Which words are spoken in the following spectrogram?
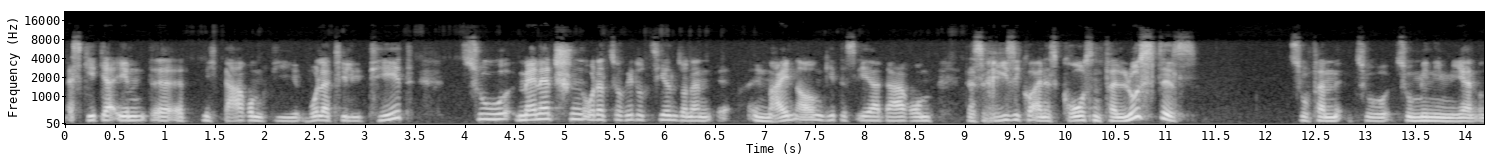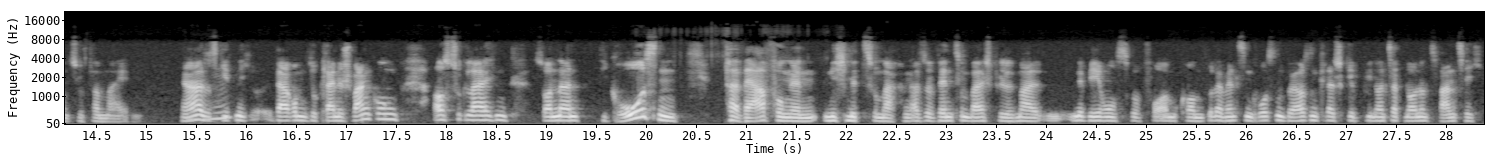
es geht ja eben äh, nicht darum, die Volatilität zu managen oder zu reduzieren, sondern in meinen Augen geht es eher darum, das Risiko eines großen Verlustes zu, zu, zu minimieren und zu vermeiden. Ja, also mhm. es geht nicht darum, so kleine Schwankungen auszugleichen, sondern die großen Verwerfungen nicht mitzumachen. Also wenn zum Beispiel mal eine Währungsreform kommt oder wenn es einen großen Börsencrash gibt wie 1929,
